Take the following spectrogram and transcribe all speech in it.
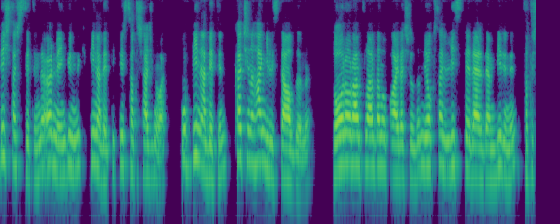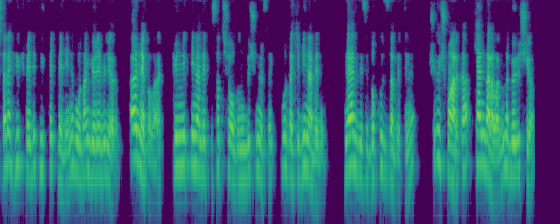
Diş taşı setinde örneğin günlük 1000 adetlik bir satış hacmi var. Bu 1000 adetin kaçını hangi liste aldığını, doğru orantılarda mı paylaşıldığını yoksa listelerden birinin satışlara hükmedip hükmetmediğini buradan görebiliyorum. Örnek olarak günlük 1000 adet bir satış olduğunu düşünürsek buradaki 1000 adetin neredeyse 900 adetini şu 3 marka kendi aralarında bölüşüyor.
